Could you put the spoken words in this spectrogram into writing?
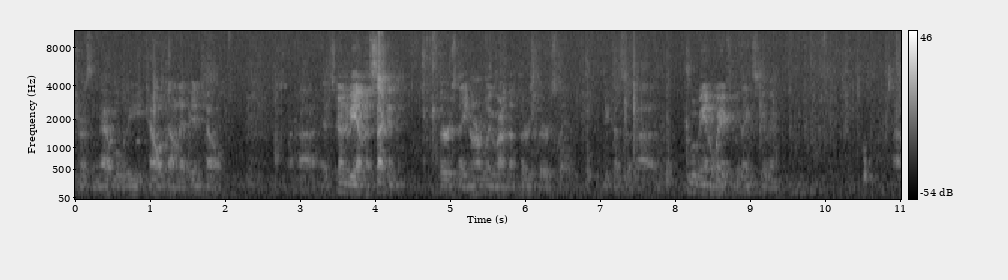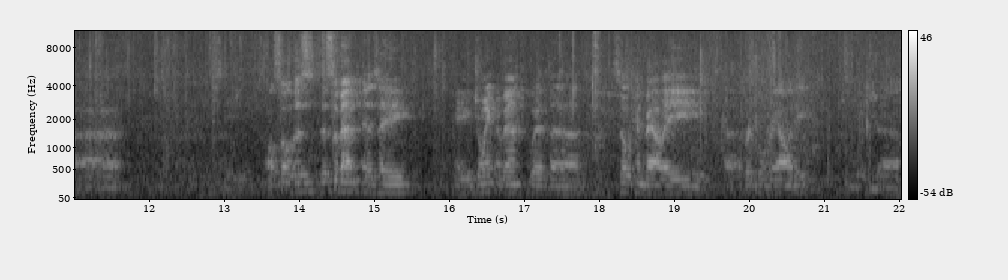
interesting. That will be held down at Intel. Uh, It's going to be on the second Thursday. Normally we're on the third Thursday because of uh, moving away from Thanksgiving. Uh. Also, this, this event is a, a joint event with uh, Silicon Valley uh, Virtual Reality, which uh,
